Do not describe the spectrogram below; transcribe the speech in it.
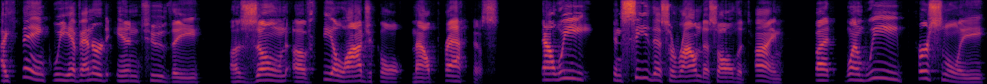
I think we have entered into the uh, zone of theological malpractice. Now, we can see this around us all the time, but when we personally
